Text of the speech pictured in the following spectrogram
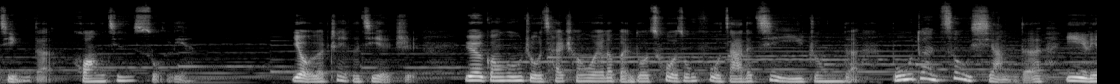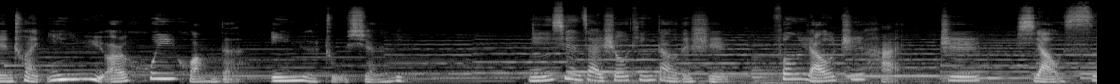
憬的黄金锁链。有了这个戒指，月光公主才成为了本多错综复杂的记忆中的不断奏响的一连串阴郁而辉煌的。音乐主旋律。您现在收听到的是《丰饶之海之小四》，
